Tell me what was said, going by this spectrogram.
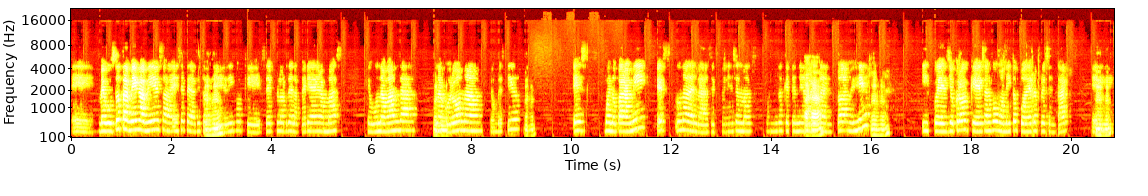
Eh, me gustó también a mí esa, ese pedacito Ujú. que dijo que ser flor de la feria era más que una banda, una corona, que un vestido. Es, bueno, para mí es una de las experiencias más bonitas que he tenido Ajá. ahorita en toda mi vida. Y pues yo creo que es algo bonito poder representar, eh,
